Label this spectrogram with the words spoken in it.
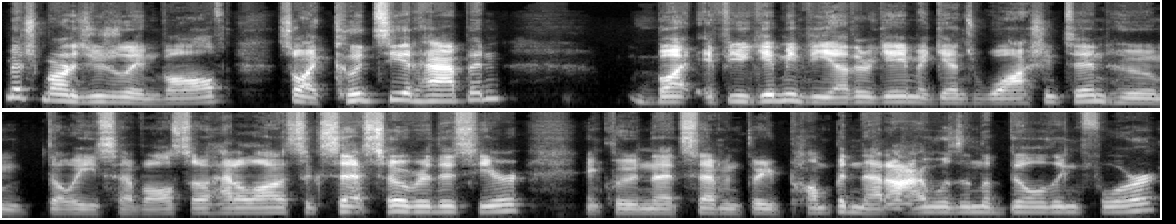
Mitch Marner is usually involved, so I could see it happen. But if you give me the other game against Washington, whom the Leafs have also had a lot of success over this year, including that 7 3 pumping that I was in the building for,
